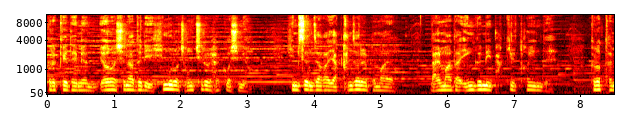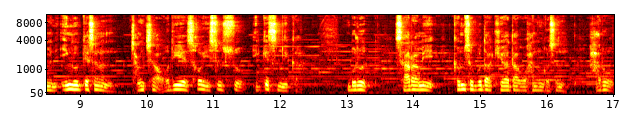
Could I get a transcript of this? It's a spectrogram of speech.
그렇게 되면 여러 신하들이 힘으로 정치를 할 것이며 힘센 자가 약한 자를 범하여 날마다 임금이 바뀔 터인데 그렇다면 임금께서는 장차 어디에 서 있을 수 있겠습니까? 무릇 사람이 금수보다 귀하다고 하는 것은 하루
